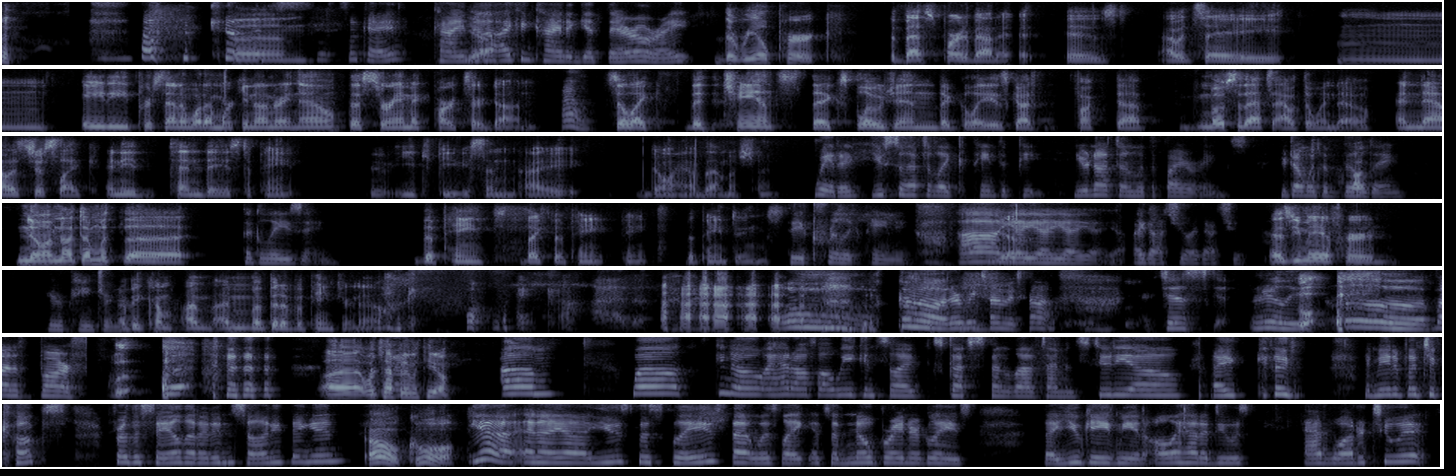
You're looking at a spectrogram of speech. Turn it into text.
it's, Um, it's okay. Kinda. yeah. I can kind of get there. All right. the real perk, the best part about it is I would say mm, 80% of what I'm working on right now, the ceramic parts are done. Oh, So, like the chance, the explosion, the glaze got fucked up, most of that's out the window. And now it's just like, I need 10 days to paint each piece, and I don't have that much time. wait. uh, You still have to like paint the pe You're not done with the firings. You're done with the building, No, I'm not done with the the glazing, the paint, like the paint, paint, the paintings. the acrylic painting. Ah, Yeah. yeah, yeah, yeah, yeah, yeah. I got you. I got you. As you may have heard, You're a painter now. I become I'm I'm a bit of a painter now. Okay. Oh my god. Oh god. Every time I talk, just really Ugh. about to barf. uh, what's Okay. happening with you? um, well, you know, I had off all week, and so I just got to spend a lot of time in the studio. I I made a bunch of cups for the sale that I didn't sell anything in. Oh, cool. Yeah, and I uh, used this glaze that was like it's a no-brainer glaze that you gave me, and all I had to do was add water to it.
